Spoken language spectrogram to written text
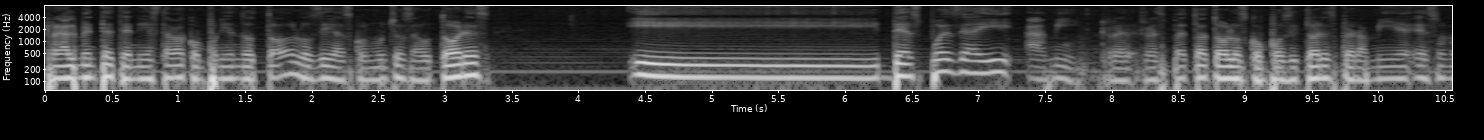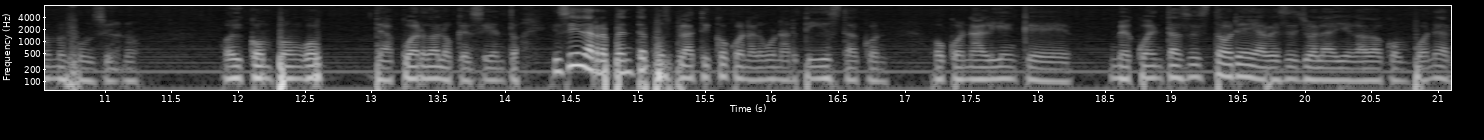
Realmente tenía, estaba componiendo todos los días con muchos autores y después de ahí, a mí, re respeto a todos los compositores, pero a mí eso no me funcionó. Hoy compongo de acuerdo a lo que siento. Y si sí, de repente pues platico con algún artista con, o con alguien que me cuenta su historia y a veces yo la he llegado a componer.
